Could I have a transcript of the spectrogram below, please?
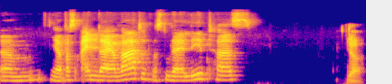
ähm, ja, was einen da erwartet, was du da erlebt hast. Ja,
